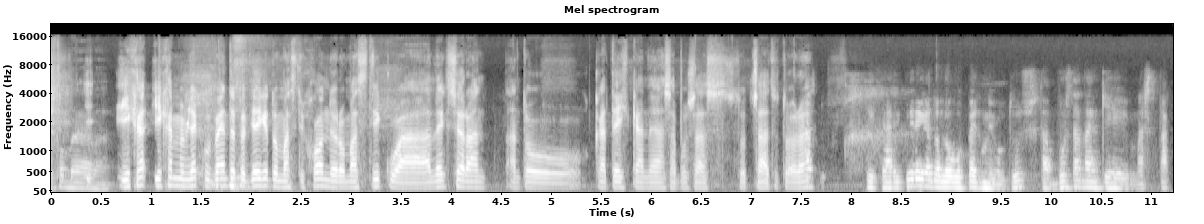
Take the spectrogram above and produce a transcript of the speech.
στον αέρα. Είχα, είχαμε μια κουβέντα παιδιά για το μαστιχόνερο, μαστίκουα. Δεν ξέρω αν, αν το κατέχει κανένας από εσάς στο chat τώρα. Συγχαρητήρια για το λογοπαίγνιο τους. Θα μπορούσε να ήταν και μαστά-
